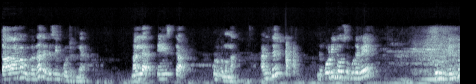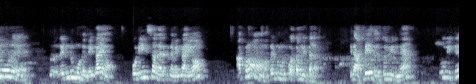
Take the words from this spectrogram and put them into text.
தாராளமா கொடுக்கறதுனா ரெண்டு சைடு போட்டுக்கோங்க. நல்ல டேஸ்டா கொடுக்கணும்னா. அடுத்து இந்த பொடி தோசை கூடவே ஒரு ரெண்டு மூணு ரெண்டு மூணு வெங்காயம் பொடிசா நறுக்கின வெங்காயம் அப்புறம் ரெண்டு மூணு கொத்தமல்லி தழை. இதை அப்படியே இதில் தூவிடுங்க. தூவிட்டு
